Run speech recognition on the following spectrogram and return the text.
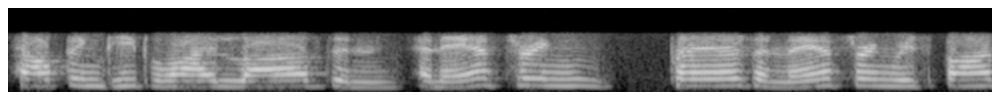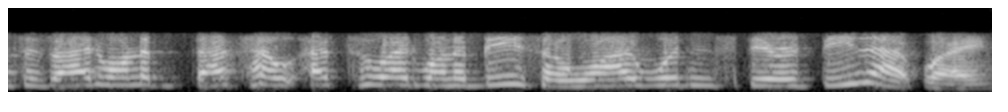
helping people I loved and, and answering prayers and answering responses. I'd want to. That's how. That's who I'd want to be. So why wouldn't spirit be that way?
